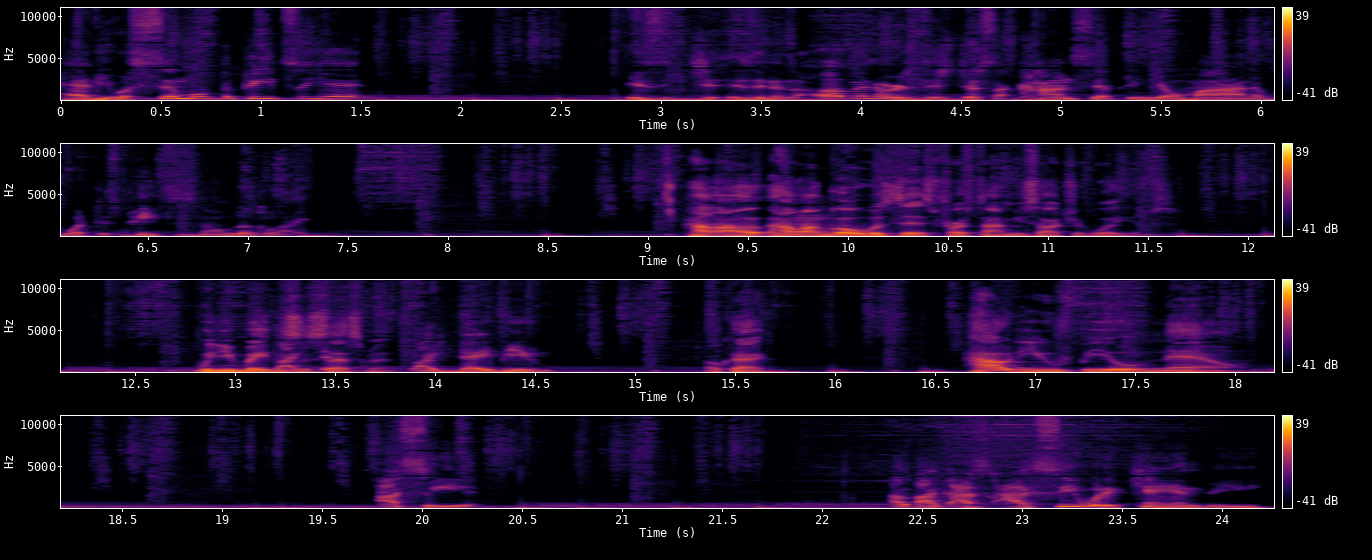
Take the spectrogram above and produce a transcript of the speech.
have you assembled the pizza yet? Is it is it in the oven or is this just a concept in your mind of what this pizza is gonna look like? How long how long ago was this first time you saw Trick Williams? When you made this Like assessment. like debut. Okay. How do you feel now? I see it. I like I, I see what it can be.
